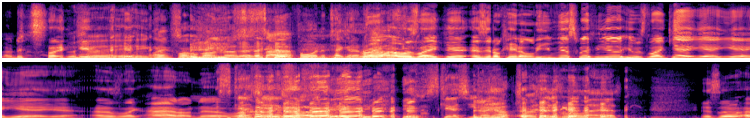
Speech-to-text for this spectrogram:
I'm just like, ain't gonna fuck about nothing. Sign for it and take it in the Right, house. I was like, yeah, "Is it okay to leave this with you?" He was like, "Yeah, yeah, yeah, yeah, yeah." I was like, "I don't know." sketchy as fuck. he was sketchy. Like I don't trust his little ass. And so I,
